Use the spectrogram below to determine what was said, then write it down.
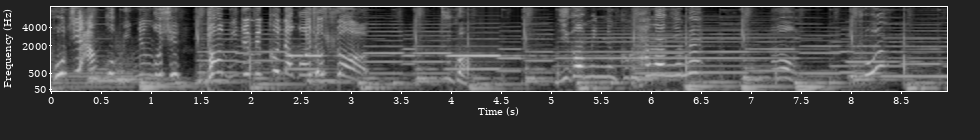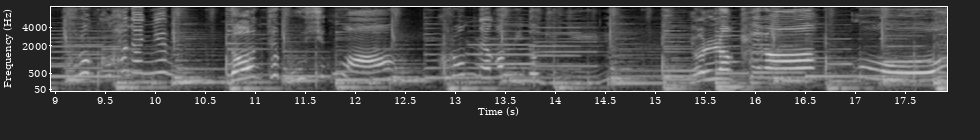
보지 않고 믿는 것이 더 믿음이 크다고 하셨어. 그 하나님 나한테 모시고 와. 그럼 내가 믿어주지. 연락해라. 꼭.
